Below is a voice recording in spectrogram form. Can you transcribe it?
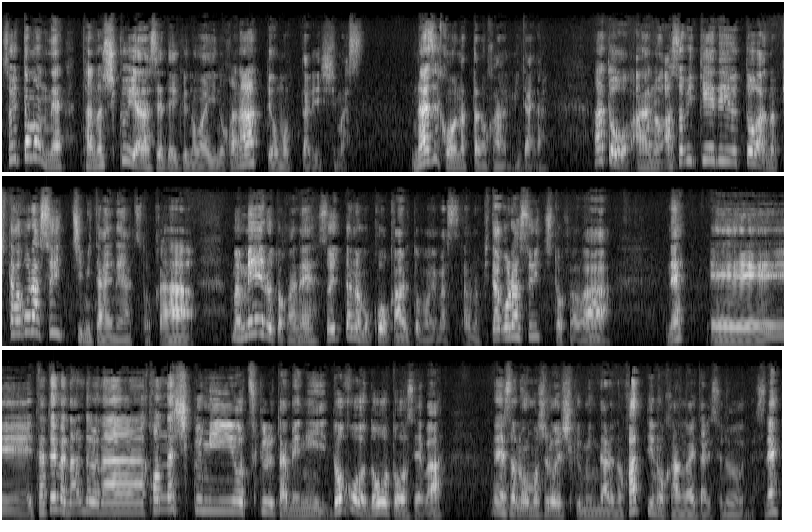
そういったもんね、楽しくやらせていくのはいいのかなって思ったりします。なぜこうなったのか、みたいな。あと、あの、遊び系で言うと、あの、ピタゴラスイッチみたいなやつとか、まあ、迷路とかね、そういったのも効果あると思います。あの、ピタゴラスイッチとかは、ね、えー、例えばなんだろうな、こんな仕組みを作るために、どこをどう通せば、ね、その面白い仕組みになるのかっていうのを考えたりするんですね。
